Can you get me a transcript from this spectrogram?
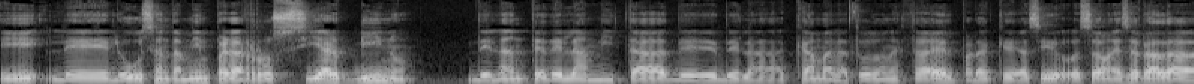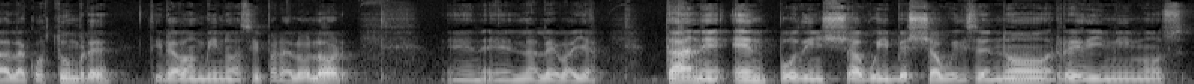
y le, lo usan también para rociar vino delante de la mitad de, de la cama, la todo donde está él, para que así, o sea, esa era la costumbre tiraban vino así para el olor en, la levaya. Tane en Podin Shabui Beshabui dice, no redimimos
